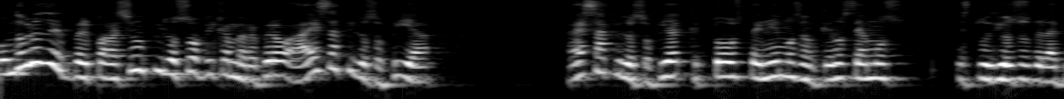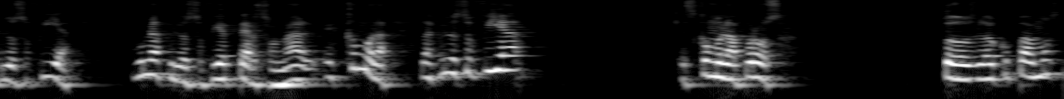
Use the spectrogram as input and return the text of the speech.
cuando hablo de preparación filosófica me refiero a esa filosofía, a esa filosofía que todos tenemos, aunque no seamos estudiosos de la filosofía, una filosofía personal. Es como la, la filosofía, es como la prosa. Todos la ocupamos,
